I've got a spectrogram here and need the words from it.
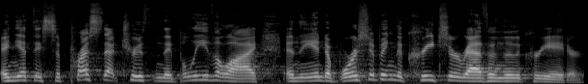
And yet they suppress that truth and they believe a lie and they end up worshiping the creature rather than the creator.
